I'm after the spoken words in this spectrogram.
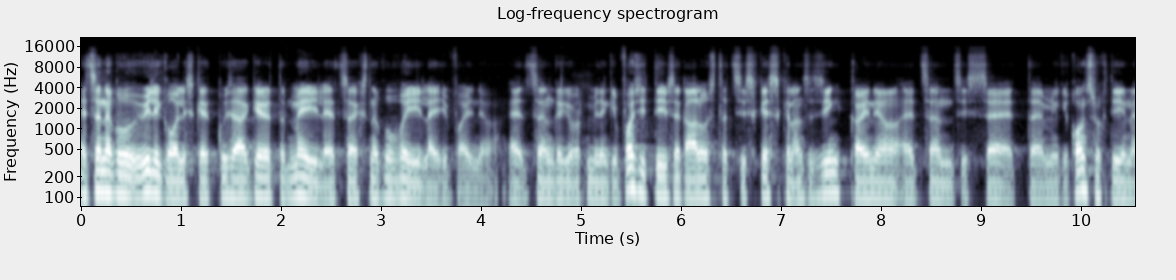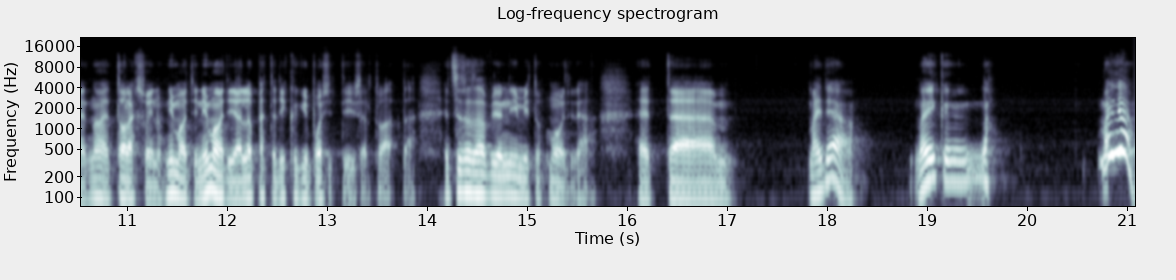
et see on nagu ülikooliski, et kui sa kirjutad meili, et see oleks nagu võileib, on ju, et see on kõigepealt midagi positiivsega alustad, siis keskel on see sink, on ju, et see on siis see, et mingi konstruktiivne, et noh, et oleks võinud niimoodi, niimoodi ja lõpetad ikkagi positiivselt, vaata. et seda saab ju nii mitut moodi teha, et äh, ma ei tea, no ikkagi noh, ma ei tea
